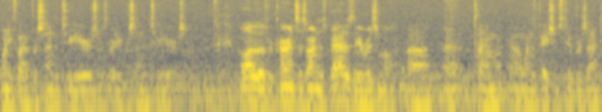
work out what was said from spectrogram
25% in two years or 30% in two years. A lot of those recurrences aren't as bad as the original uh, uh, time when, uh, when the patients do present.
